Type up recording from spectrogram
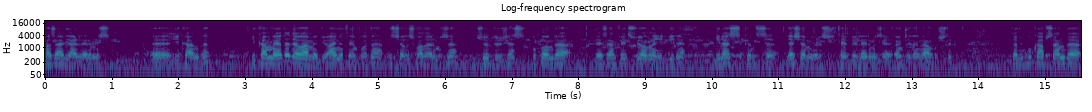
Pazar yerlerimiz e, yıkandı. Yıkanmaya da devam ediyor. Aynı tempoda biz çalışmalarımızı sürdüreceğiz. Bu konuda dezenfeksiyonla ilgili ilaç sıkıntısı yaşamıyoruz. Tedbirlerimizi önceden almıştık. Tabii bu kapsamda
